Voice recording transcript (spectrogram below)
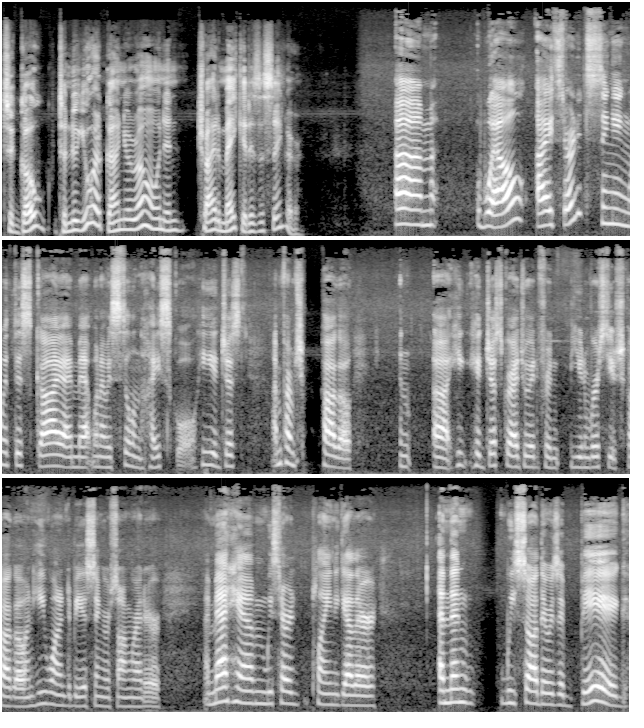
to go to New York on your own and try to make it as a singer? Um, well, I started singing with this guy I met when I was still in high school. He had just, I'm from Chicago, and uh, he had just graduated from the University of Chicago, and he wanted to be a singer songwriter. I met him, we started playing together, and then we saw there was a big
